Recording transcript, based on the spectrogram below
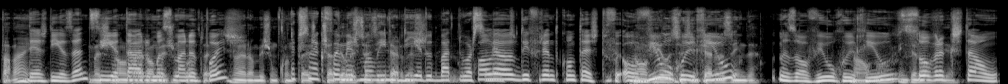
Tá bem. dez dias antes e ia estar uma semana conte- depois. Não era o mesmo A contexto. questão é que foi mesmo ali no internas. dia do debate do Qual orçamento. é o diferente contexto? Foi- ouviu o Rui Rio, ainda. mas ouviu o Rui Não, Rio não, ainda não sobre a questão.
